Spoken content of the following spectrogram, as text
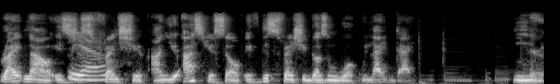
right now it's just Yeah. friendship, and you ask yourself, if this friendship doesn't work, will I die? No.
